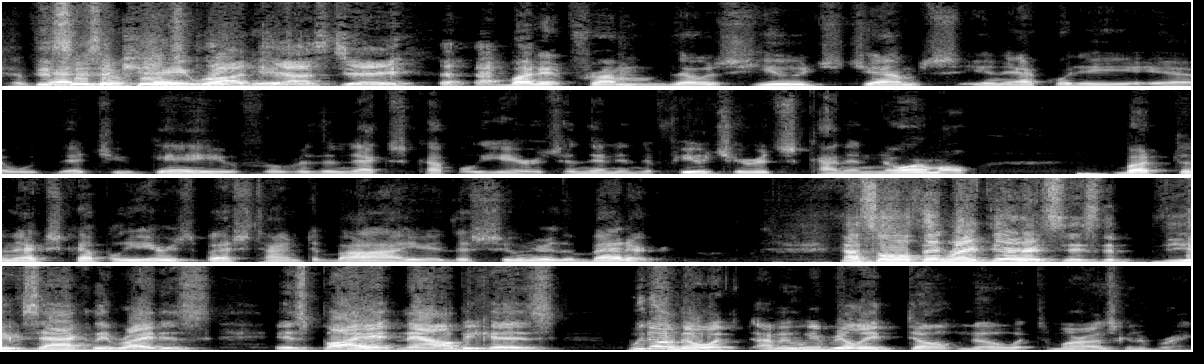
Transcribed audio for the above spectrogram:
this is a okay kids broadcast, Jay. but it, from those huge jumps in equity uh, that you gave over the next couple of years, and then in the future, it's kind of normal. But the next couple of years, best time to buy, uh, the sooner the better. That's the whole thing right there. Is is the the exactly right is is buy it now because we don't know what I mean. We really don't know what tomorrow is going to bring.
